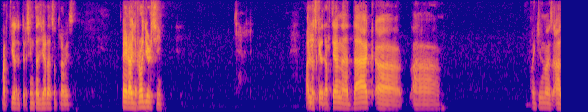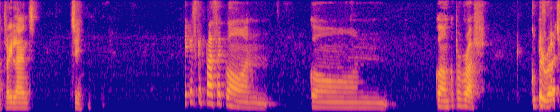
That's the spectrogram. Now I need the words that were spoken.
partidos de 300 yardas otra vez. Pero a Rogers sí. A los que draftean a Dak, a, a ¿A quién más? A Trey Lance. Sí. ¿Qué crees que pasa con, con, con Cooper Rush? Cooper Rush.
